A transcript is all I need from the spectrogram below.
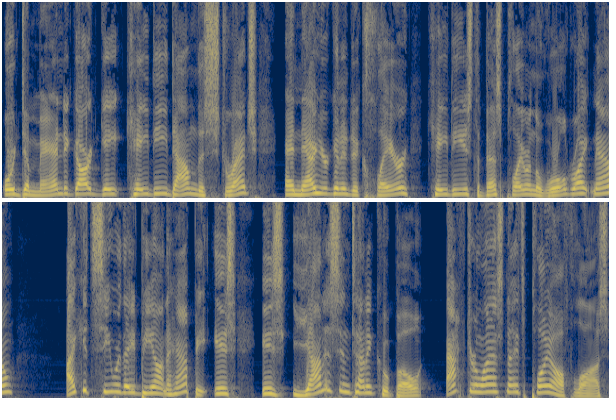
or demand to guard KD down the stretch, and now you're going to declare KD is the best player in the world right now." I could see where they'd be unhappy. Is is Giannis Antetokounmpo after last night's playoff loss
